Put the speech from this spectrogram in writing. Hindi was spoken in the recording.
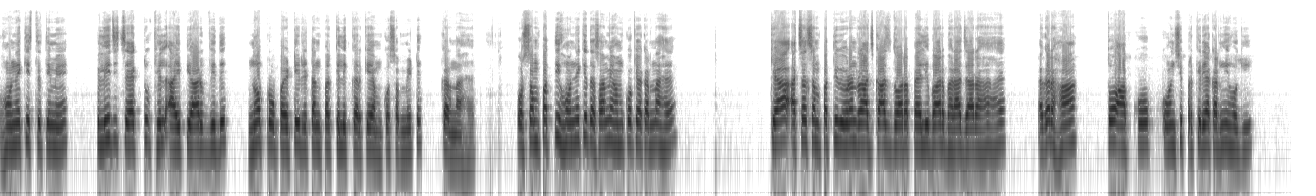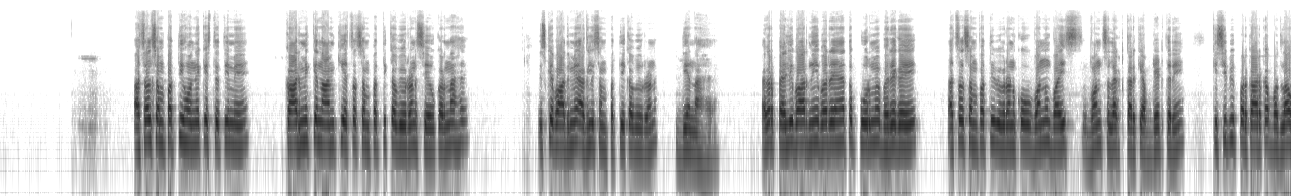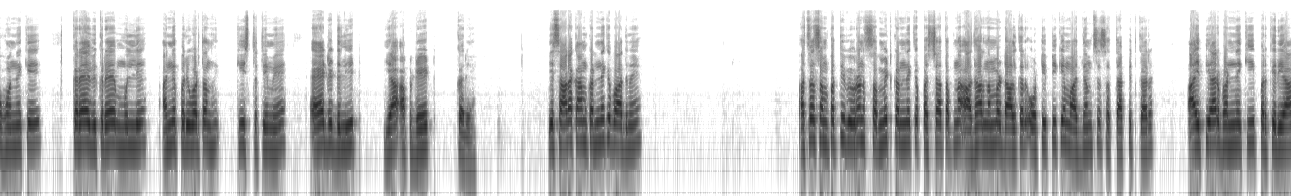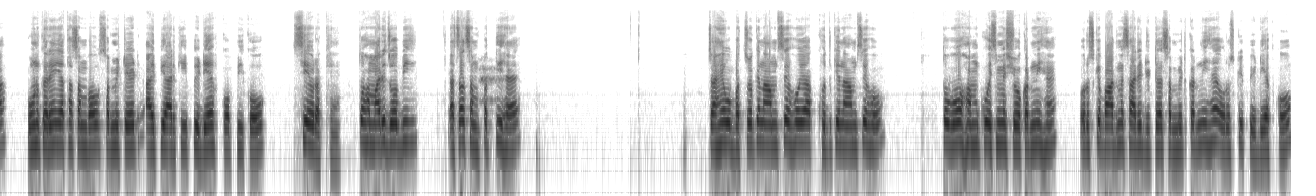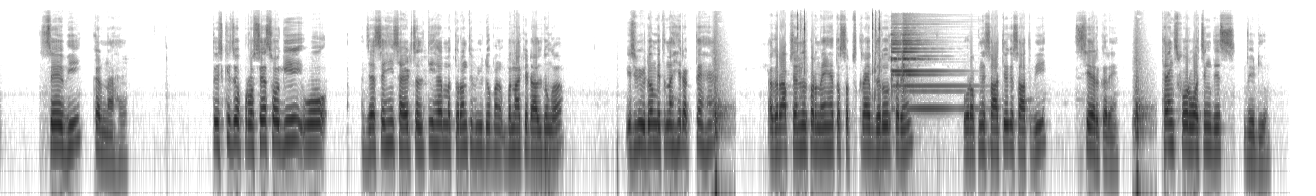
होने की स्थिति में please check to fill IPR with no property return पर क्लिक करके हमको सबमिट करना है। और संपत्ति होने की दशा में हमको क्या करना है? क्या अचल संपत्ति विवरण राजकाज द्वारा पहली बार भरा जा रहा है? अगर हाँ तो आपको कौन सी प्रक्रिया करनी होगी? अचल संपत्ति होने की स्थिति में कार्मिक के नाम की अचल संपत्ति का विवरण सेव करना है। इसके बाद में अगली संपत्ति का विवरण देना है। अगर पहली बार नहीं भर रहे हैं तो पूर्व में भरे गए अचल संपत्ति विवरण को वन बाइस वन सेलेक्ट करके अपडेट करें। किसी भी प्रकार का बदलाव होने के क्रय विक्रय मूल्य अन्य परिवर्तन की स्थिति में ऐड, डिलीट या अपडेट करें। ये सारा काम करने के बाद में अचल संपत्ति विवरण सबमिट करने के पश्चात अपना आधार नंबर डालकर ओटीपी के माध्यम से सत्यापित कर आईपीआर भरने की प्रक्रिया पूर्ण करें, यथासंभव सबमिटेड आईपीआर की पीडीएफ कॉपी को सेव रखें। तो हमारी जो भी अचल संपत्ति है, चाहे वो बच्चों के नाम से हो या खुद के नाम से हो तो वो हमको इसमें शो करनी है। और उसके बाद में सारी डिटेल सबमिट करनी है और उसकी पीडीएफ को सेव भी करना है। तो इसकी जो प्रोसेस होगी, वो जैसे ही साइट चलती है, मैं तुरंत वीडियो बना के डाल दूँगा। इस वीडियो में इतना ही रखते हैं। अगर आप चैनल पर नए हैं तो सब्सक्राइब ज़रूर करें और अपने साथियों के साथ भी शेयर करें। Thanks for watching this video.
